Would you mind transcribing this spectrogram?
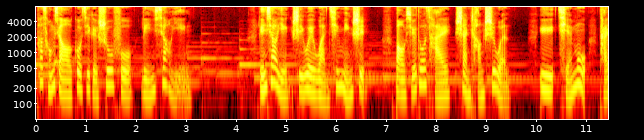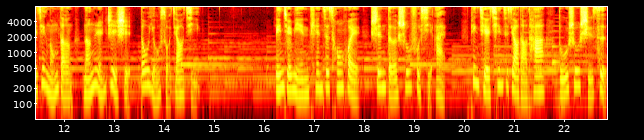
他从小过继给叔父林孝颖。林孝颖是一位晚清名士，饱学多才，擅长诗文，与钱穆、台静农等能人志士都有所交集。林觉民天资聪慧，深得叔父喜爱。并且亲自教导他读书识字，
